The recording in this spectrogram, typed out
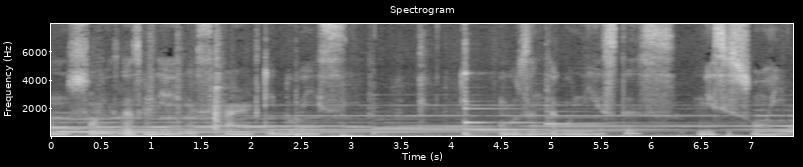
nos Sonhos das Mulheres, parte 2. Os antagonistas nesse sonho,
